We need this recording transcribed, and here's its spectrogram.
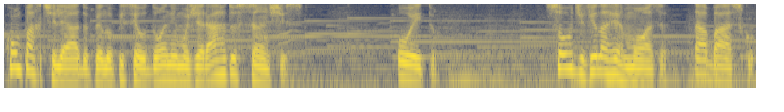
Compartilhado pelo pseudônimo Gerardo Sanches. 8. Sou de Vila Hermosa, Tabasco,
